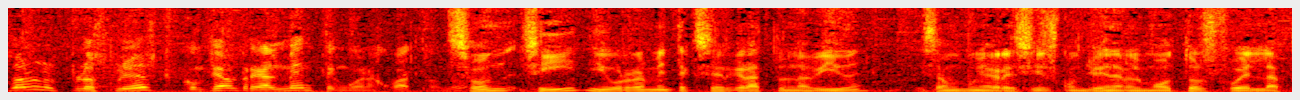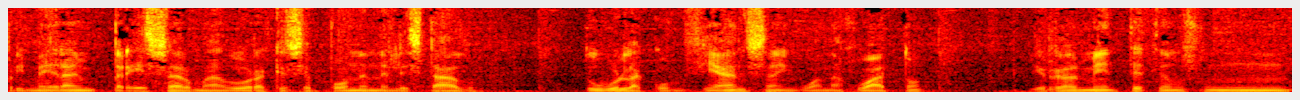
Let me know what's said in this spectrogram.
son los, los, primeros que confiaron realmente en Guanajuato, ¿no? Son, sí, digo, realmente hay que ser grato en la vida. Estamos muy agradecidos con General Motors, fue la primera empresa armadora que se pone en el estado, tuvo la confianza en Guanajuato y realmente tenemos un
